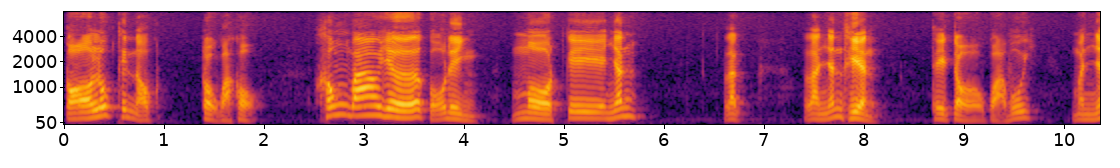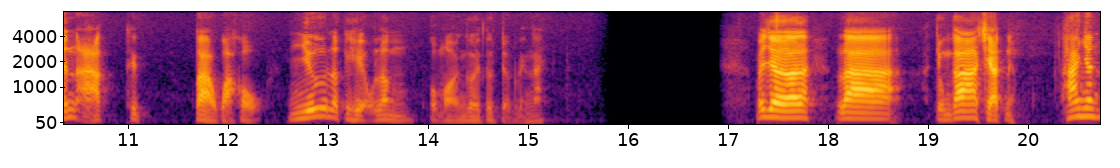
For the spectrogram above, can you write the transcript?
có lúc thì nó trổ quả khổ. Không bao giờ cố định một cái nhân là là nhân thiện thì trổ quả vui mà nhân ác tạo quả khổ như là cái hiểu lầm của mọi người từ trước đến nay. Bây giờ là chúng ta xét này, hai nhân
